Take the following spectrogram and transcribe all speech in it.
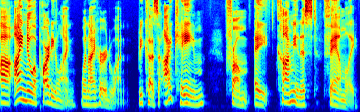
Uh, I knew a party line when I heard one because I came from a communist family.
